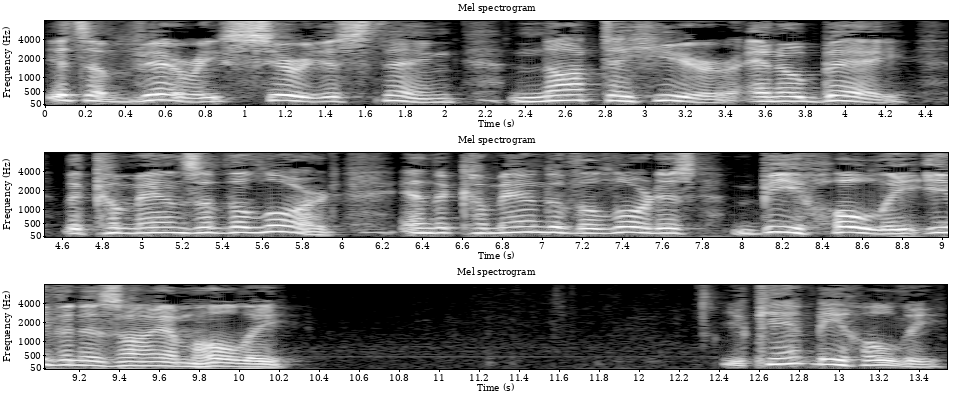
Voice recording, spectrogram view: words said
It's a very serious thing not to hear and obey the commands of the Lord. And the command of the Lord is, Be holy, even as I am holy. You can't be holy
